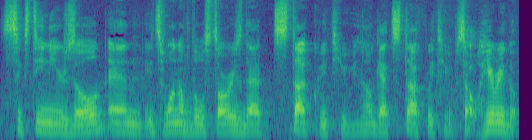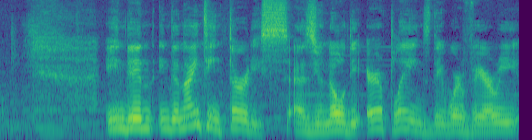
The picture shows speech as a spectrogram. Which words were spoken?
16 years old, and it's one of those stories that stuck with you, you know, get stuck with you. So here we go. In the, in the 1930s, as you know, the airplanes, they were very,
